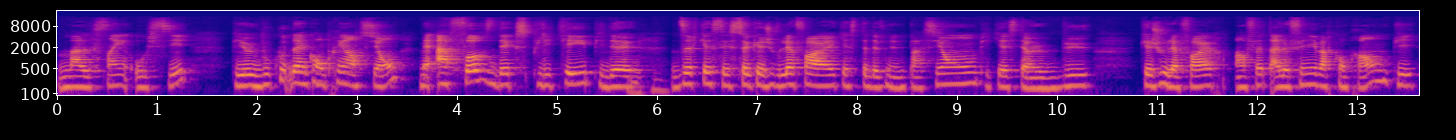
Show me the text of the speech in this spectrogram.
malsain aussi. Puis il y a eu beaucoup d'incompréhension, mais à force d'expliquer puis de dire que c'est ça que je voulais faire, que c'était devenu une passion, puis que c'était un but que je voulais faire, en fait, elle a fini par comprendre. Puis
